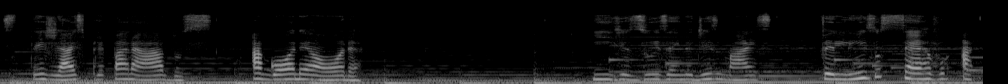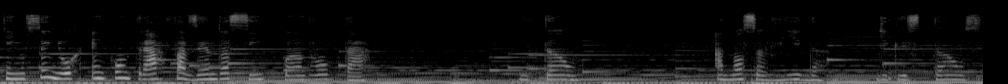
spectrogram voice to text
Estejais preparados, agora é a hora. E Jesus ainda diz mais: Feliz o servo a quem o Senhor encontrar fazendo assim quando voltar. Então, a nossa vida de cristãos,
